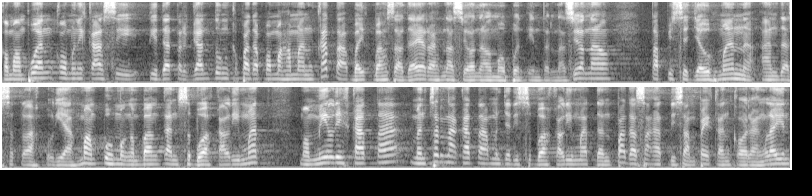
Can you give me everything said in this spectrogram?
Kemampuan komunikasi tidak tergantung kepada pemahaman kata baik bahasa daerah nasional maupun internasional, tapi sejauh mana Anda setelah kuliah mampu mengembangkan sebuah kalimat, memilih kata, mencerna kata menjadi sebuah kalimat dan pada saat disampaikan ke orang lain,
